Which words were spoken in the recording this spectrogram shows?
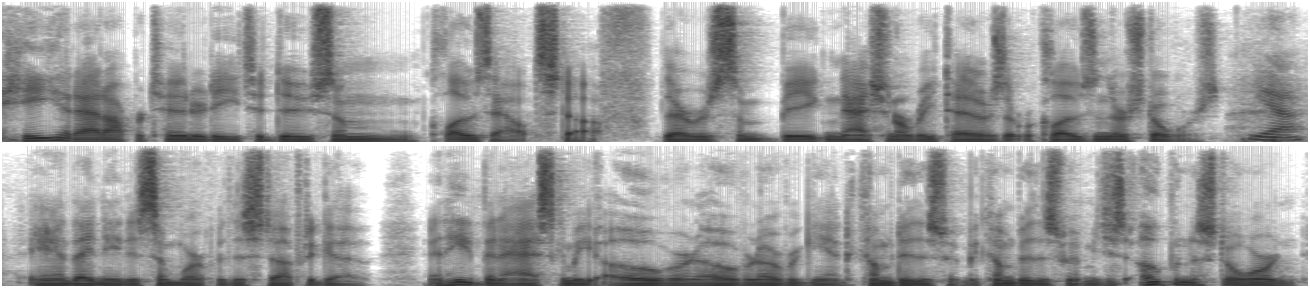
he had had opportunity to do some closeout stuff. There was some big national retailers that were closing their stores. Yeah. And they needed somewhere for this stuff to go. And he'd been asking me over and over and over again to come do this with me, come do this with me. Just open the store and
